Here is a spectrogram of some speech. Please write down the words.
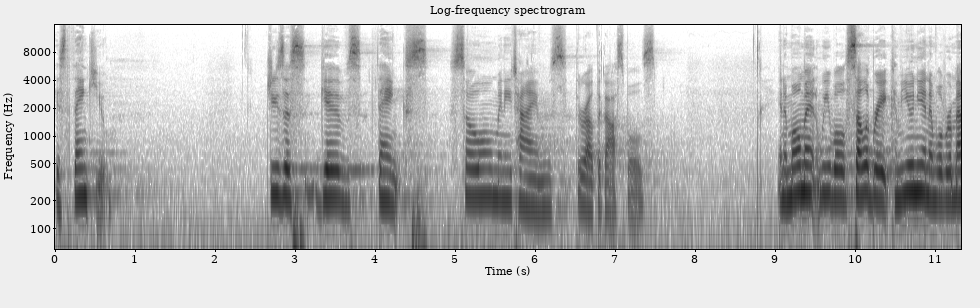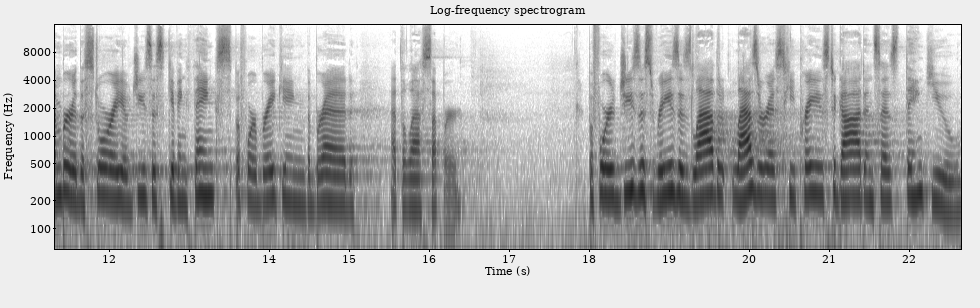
is thank you. Jesus gives thanks so many times throughout the Gospels. In a moment, we will celebrate communion and we'll remember the story of Jesus giving thanks before breaking the bread at the Last Supper. Before Jesus raises Lazarus, he prays to God and says, Thank you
